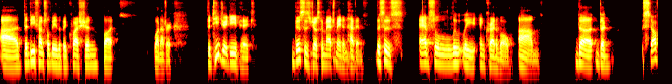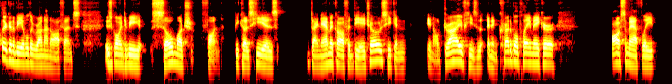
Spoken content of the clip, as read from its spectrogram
Uh, the defense will be the big question, but whatever. The TJD pick, this is just a match made in heaven. This is absolutely incredible. Um, the the stuff they're going to be able to run on offense is going to be so much fun because he is dynamic off of DHOs. He can, you know, drive. He's an incredible playmaker, awesome athlete.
